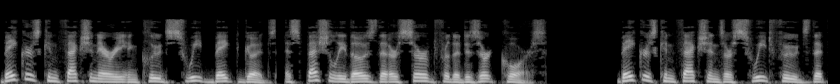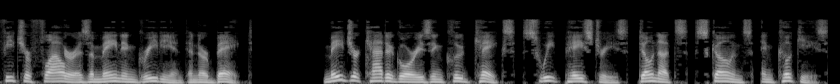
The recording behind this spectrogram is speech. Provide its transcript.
Baker's confectionery includes sweet baked goods, especially those that are served for the dessert course. Baker's confections are sweet foods that feature flour as a main ingredient and are baked. Major categories include cakes, sweet pastries, donuts, scones, and cookies.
